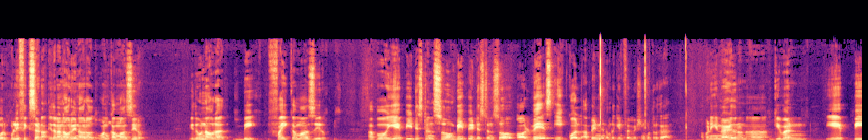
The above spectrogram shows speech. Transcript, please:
ஒரு புள்ளி ஃபிக்ஸடாக இதெல்லாம் நவரவே நவராது. ஒன் கம்மா ஜீரோ இதுவும் நவராது. பி ஃபைவ் கம்மா ஜீரோ அப்போது ஏபி டிஸ்டன்ஸும் பிபி டிஸ்டன்ஸும் ஆல்வேஸ் ஈக்குவல் அப்படின்னு நம்மளுக்கு இன்ஃபர்மேஷன் கொடுத்துருக்குறாங்க. அப்போ நீங்கள் என்ன எழுதணும்னா கிவன் ஏபி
